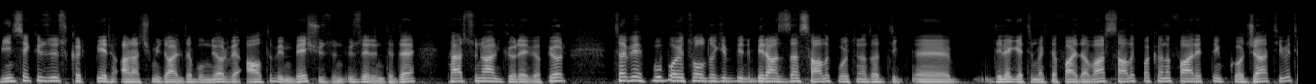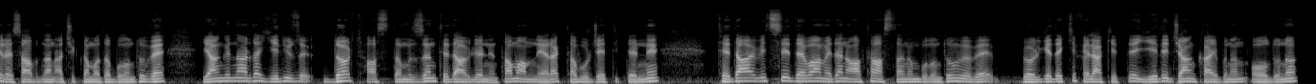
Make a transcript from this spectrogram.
1841 araç müdahalede bulunuyor ve 6500'ün üzerinde de personel görev yapıyor. Tabii bu boyut olduğu gibi bir, biraz da sağlık boyutuna da e, dile getirmekte fayda var. Sağlık Bakanı Fahrettin Koca Twitter hesabından açıklamada bulundu ve yangınlarda 704 hastamızın tedavilerini tamamlayarak taburcu ettiklerini tedavisi devam eden 6 hastanın bulunduğu ve bölgedeki felakette 7 can kaybının olduğunu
